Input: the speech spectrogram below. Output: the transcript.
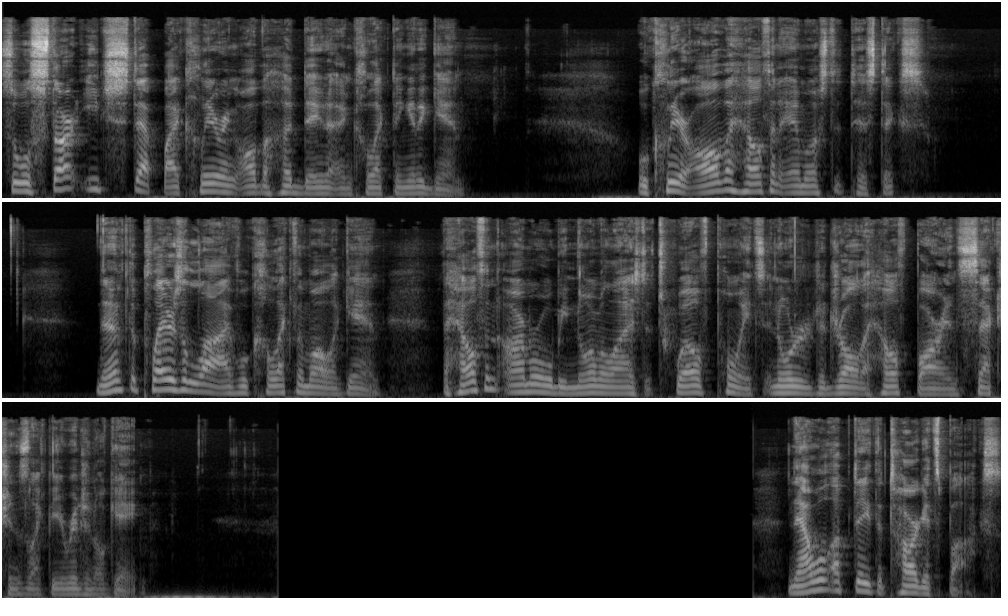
So we'll start each step by clearing all the HUD data and collecting it again. We'll clear all the health and ammo statistics. Then if the player's alive, we'll collect them all again. The health and armor will be normalized to 12 points in order to draw the health bar in sections like the original game. Now we'll update the targets box.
